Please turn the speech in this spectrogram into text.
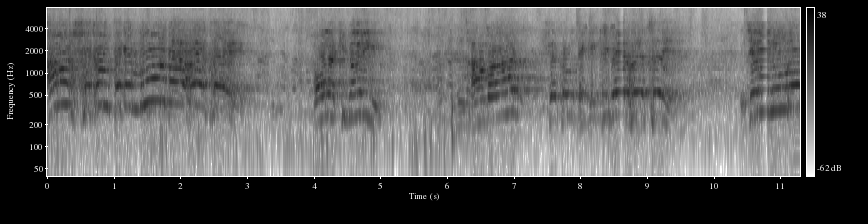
আমার সেখান থেকে নূর বের হয়েছে। বলা কি ভাই? আমার সেখান থেকে কি বের হয়েছে? যেই নূরে,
